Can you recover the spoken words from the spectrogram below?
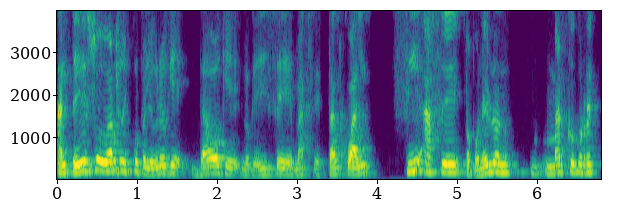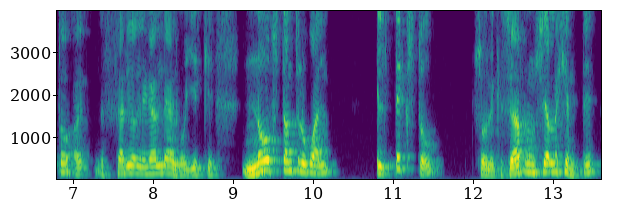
ante, eso, Eduardo, disculpa, yo creo que, dado que lo que dice Max es tal cual, sí hace, para ponerlo en un marco correcto, es necesario agregarle algo, y es que, no obstante lo cual, el texto sobre el que se va a pronunciar la gente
